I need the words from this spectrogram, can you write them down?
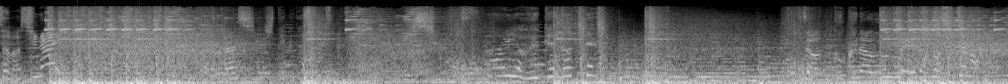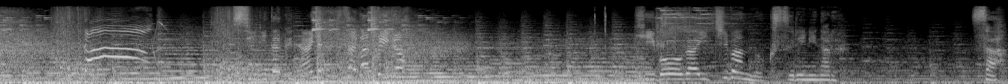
赦はしない。安心してください。一瞬愛を受け取って。残酷な運命だとしても。死にたくないなら下がっていろ希望が一番の薬になる。さあ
